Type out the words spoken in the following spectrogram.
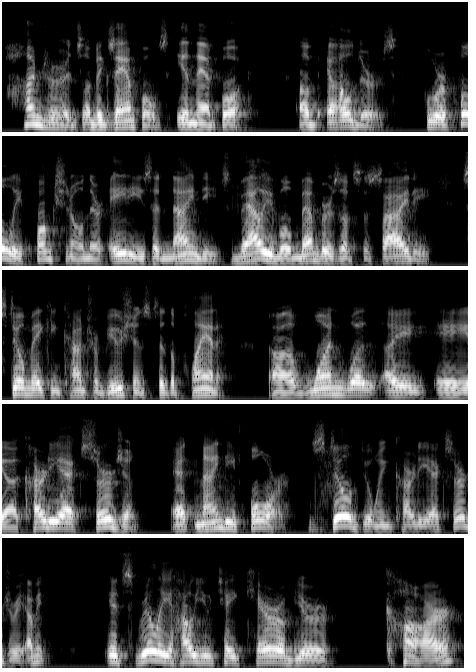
hundreds of examples in that book of elders who are fully functional in their 80s and 90s, mm-hmm. valuable members of society still making contributions to the planet. Uh, one was a, a, a, cardiac surgeon at 94, still doing cardiac surgery. I mean, it's really how you take care of your car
